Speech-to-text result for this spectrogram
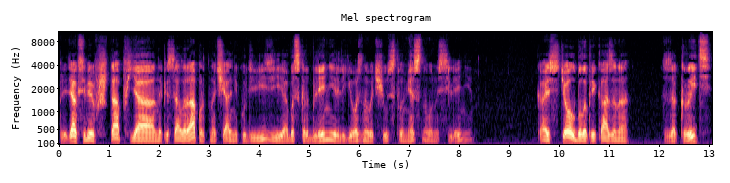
Придя к себе в штаб, я написал рапорт начальнику дивизии об оскорблении религиозного чувства местного населения. Костел было приказано закрыть,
